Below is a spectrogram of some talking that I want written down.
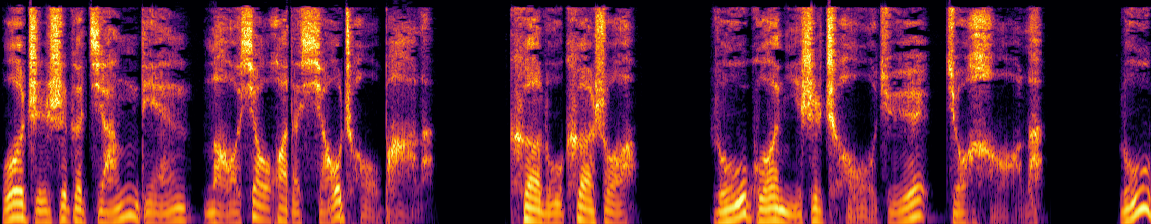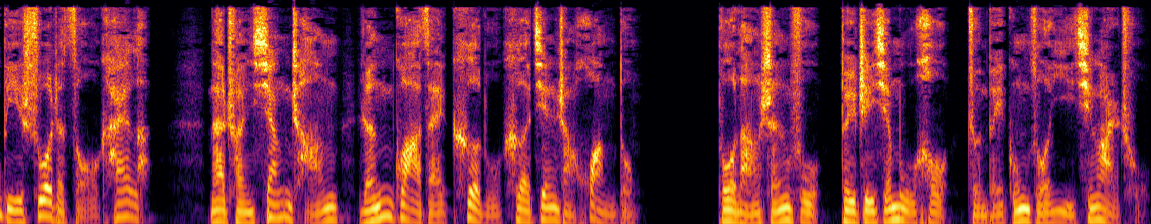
我只是个讲点老笑话的小丑罢了，克鲁克说：“如果你是丑角就好了。”卢比说着走开了，那串香肠仍挂在克鲁克肩上晃动。布朗神父对这些幕后准备工作一清二楚。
